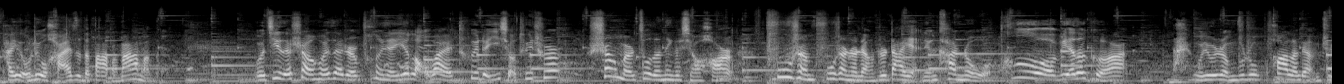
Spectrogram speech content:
还有遛孩子的爸爸妈妈们。我记得上回在这儿碰见一老外推着一小推车，上面坐的那个小孩儿扑闪扑闪着两只大眼睛看着我，特别的可爱。哎，我就忍不住夸了两句，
